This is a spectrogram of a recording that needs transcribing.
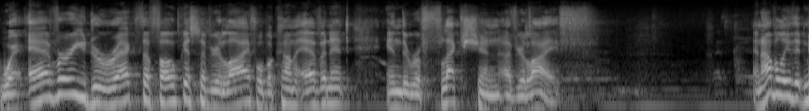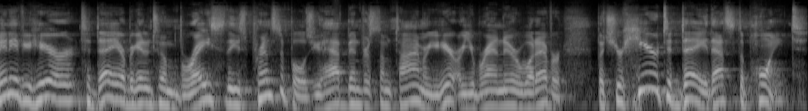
Wherever you direct the focus of your life will become evident in the reflection of your life. And I believe that many of you here today are beginning to embrace these principles. You have been for some time, or you're here, or you're brand new, or whatever. But you're here today. That's the point.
